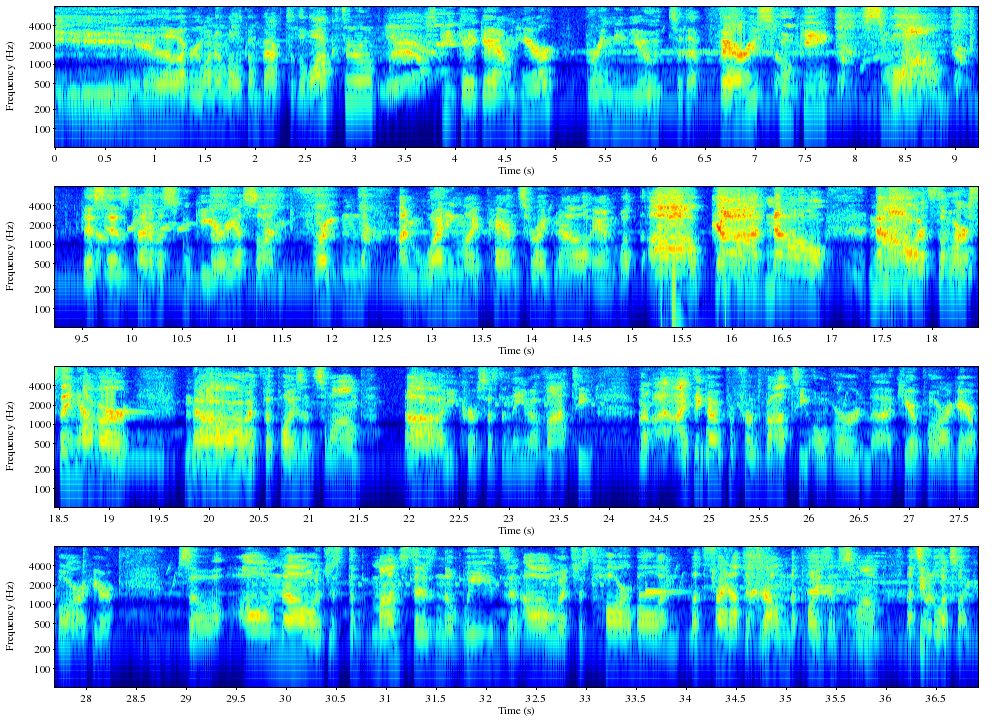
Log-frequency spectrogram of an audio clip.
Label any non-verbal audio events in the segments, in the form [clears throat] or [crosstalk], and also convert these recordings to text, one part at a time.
Hello everyone and welcome back to the walkthrough. It's PK Gam here, bringing you to the very spooky swamp. This is kind of a spooky area, so I'm frightened. I'm wetting my pants right now, and what the Oh god, no! No, it's the worst thing ever! No, it's the poison swamp. Ah, oh, he curses the name of Vaati. But I, I think I would prefer Vaati over uh, Garabora here. So, oh no, just the monsters and the weeds, and oh, it's just horrible, and let's try not to drown in the poison swamp. Let's see what it looks like.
